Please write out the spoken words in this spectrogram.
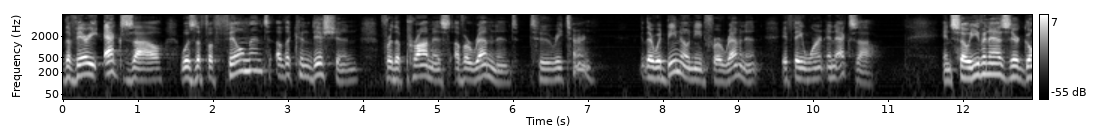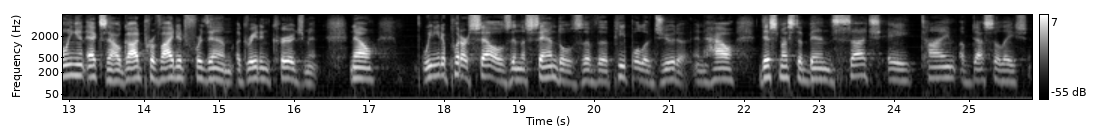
The very exile was the fulfillment of the condition for the promise of a remnant to return. There would be no need for a remnant if they weren't in exile. And so, even as they're going in exile, God provided for them a great encouragement. Now, we need to put ourselves in the sandals of the people of Judah and how this must have been such a time of desolation.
